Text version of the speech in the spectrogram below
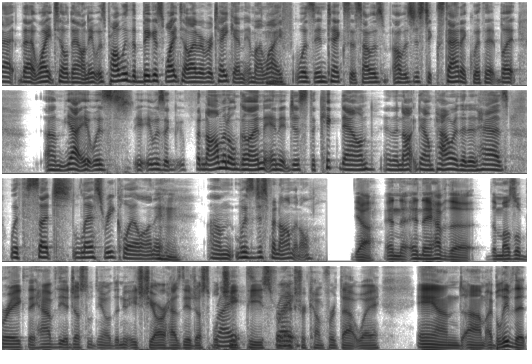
That that whitetail down. It was probably the biggest whitetail I've ever taken in my life. Was in Texas. I was I was just ecstatic with it, but um, yeah, it was it, was a phenomenal gun, and it just the kick down and the knockdown power that it has with such less recoil on it um, was just phenomenal. Yeah, and the, and they have the the muzzle brake. They have the adjustable. You know, the new HTR has the adjustable cheek piece for right. extra comfort that way. And um, I believe that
